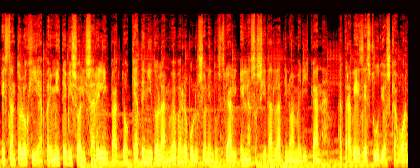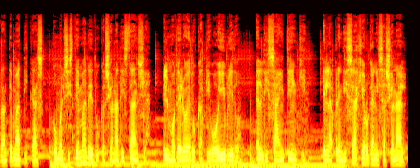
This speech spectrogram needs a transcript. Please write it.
Esta antología permite visualizar el impacto que ha tenido la nueva revolución industrial en la sociedad latinoamericana a través de estudios que abordan temáticas como el sistema de educación a distancia, el modelo educativo híbrido, el design thinking, el aprendizaje organizacional,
